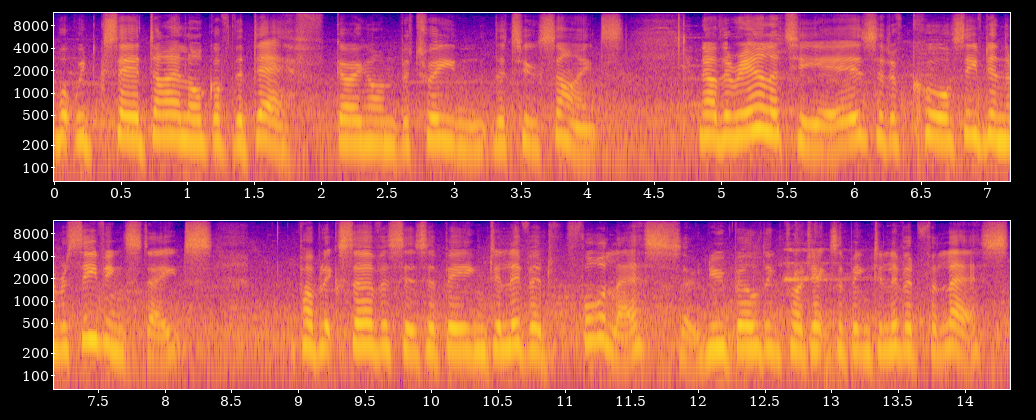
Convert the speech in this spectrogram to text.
what we'd say a dialogue of the deaf going on between the two sides. Now the reality is that of course even in the receiving states public services are being delivered for less, so new building projects are being delivered for less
